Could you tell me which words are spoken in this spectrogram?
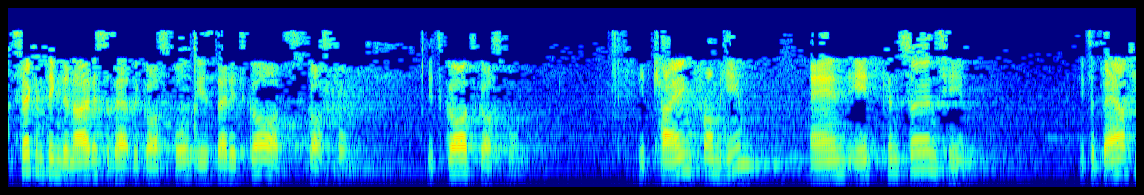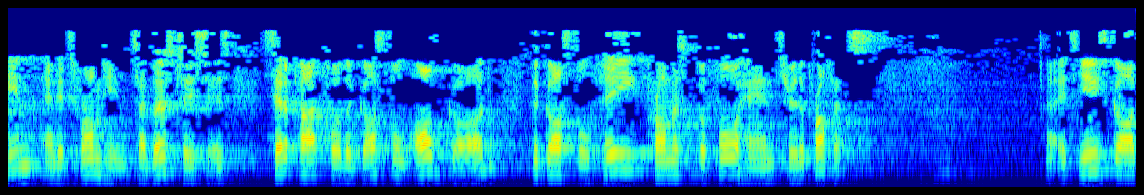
The second thing to notice about the gospel is that it's God's gospel. It's God's gospel. It came from Him and it concerns Him. It's about Him and it's from Him. So verse 2 says, set apart for the gospel of God, the gospel He promised beforehand through the prophets. It's news God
